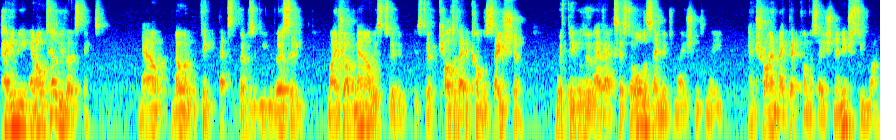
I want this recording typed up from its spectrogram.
pay me, and I'll tell you those things. Now, no one would think that's the purpose of university. My job now is to is to cultivate a conversation with people who have access to all the same information as me, and try and make that conversation an interesting one.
